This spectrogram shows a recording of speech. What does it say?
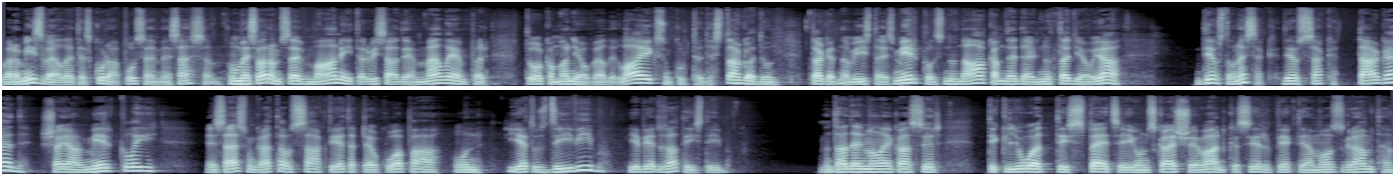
varam izvēlēties, kurā pusē mēs esam. Un mēs varam sevi mānīt ar visādiem meliem par to, ka man jau vēl ir laiks, un kur tad es tagad, un tagad nav īstais mirklis, nu nākamā nedēļa, nu tad jau jā. Dievs to nesaka. Dievs saka, tagad, šajā mirklī, es esmu gatavs sākt iet ar tevi kopā un iet uz dzīvību, jeb iet uz attīstību. Un tādēļ man liekas, ir tik ļoti spēcīgi un skaisti šie vārdi, kas ir 5. mūža grāmatā.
